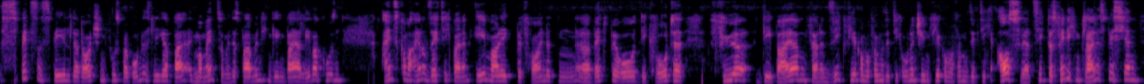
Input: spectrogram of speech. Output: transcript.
Spitzenspiel der deutschen Fußball-Bundesliga, im Moment zumindest, Bayern München gegen Bayer Leverkusen. 1,61 bei einem ehemalig befreundeten äh, Wettbüro die Quote für die Bayern für einen Sieg, 4,75 Unentschieden, 4,75 Auswärtssieg. Das finde ich ein kleines bisschen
